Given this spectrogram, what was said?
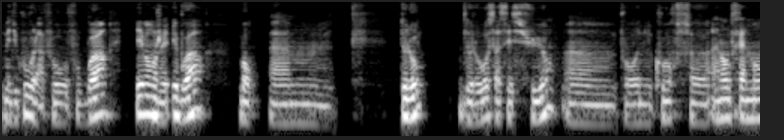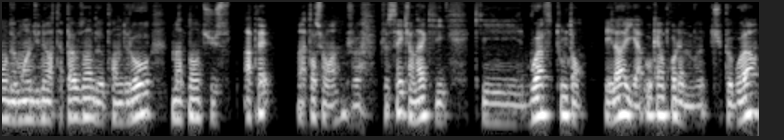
Mais du coup, voilà, il faut, boire et manger et boire. Bon, de l'eau, de l'eau, ça c'est sûr. pour une course, un entraînement de moins d'une heure, tu n'as pas besoin de prendre de l'eau. Maintenant, tu. Après, Attention, hein, je, sais qu'il y en a qui, boivent tout le temps. Et là, il n'y a aucun problème. Tu peux boire,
